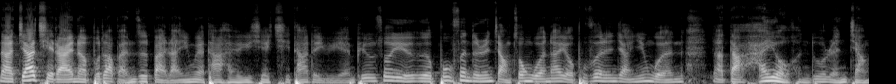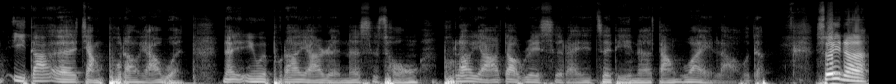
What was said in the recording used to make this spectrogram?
那加起来呢，不到百分之百了，因为它还有一些其他的语言，比如说有有部分的人讲中文啊，有部分人讲英文，那大还有很多人讲意大呃讲葡萄牙文。那因为葡萄牙人呢是从葡萄牙到瑞士来这里呢当外劳的，所以呢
